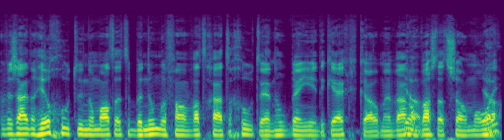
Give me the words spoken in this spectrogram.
we, zijn er heel goed in om altijd te benoemen van wat gaat er goed en hoe ben je in de kerk gekomen en waarom Ja. was dat zo mooi. Ja.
